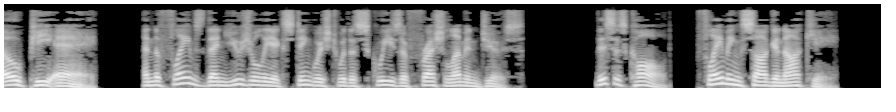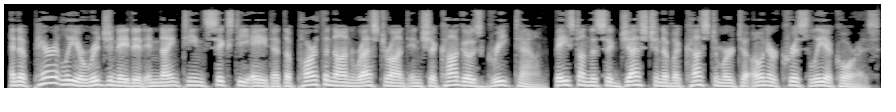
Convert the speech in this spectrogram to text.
«OPA», and the flames then usually extinguished with a squeeze of fresh lemon juice. This is called «flaming saganaki» and apparently originated in 1968 at the Parthenon restaurant in Chicago's Greektown, based on the suggestion of a customer to owner Chris Liakouras.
